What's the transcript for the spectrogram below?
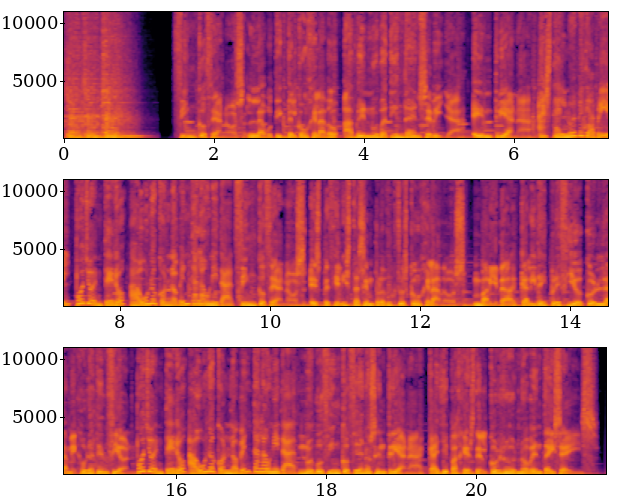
Cinco Océanos, la boutique del congelado, abre nueva tienda en Sevilla, en Triana. Hasta el 9 de abril, pollo entero a 1,90 la unidad. Cinco Océanos, especialistas en productos congelados. Variedad, calidad y precio con la mejor atención. Pollo entero a 1,90 la unidad. Nuevo Cinco Océanos en Triana, calle Pajes del Corro 96.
